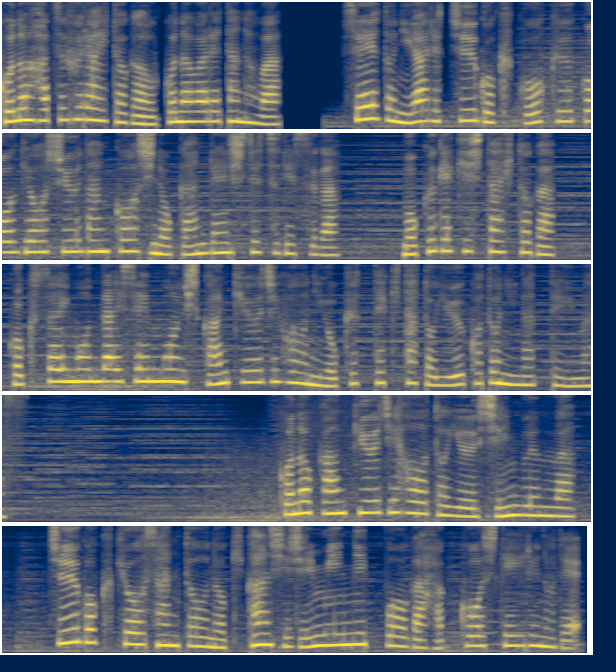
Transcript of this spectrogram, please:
この初フライトが行われたのは、生徒にある中国航空工業集団講師の関連施設ですが、目撃した人が国際問題専門誌環球時報に送ってきたということになっています。この環球時報という新聞は、中国共産党の機関紙人民日報が発行しているので、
